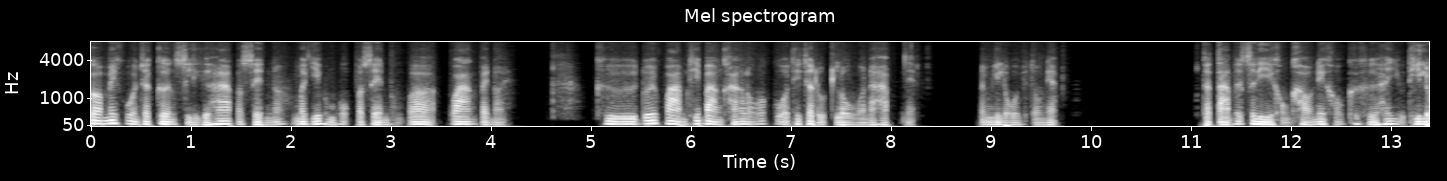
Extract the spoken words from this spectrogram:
ก็ไม่ควรจะเกินสี่หรือห้าเปอร์เซ็นต์เนาะ เมื่อกี้ผมหกเปอร์เซ็นต์ผมก็กว้างไปหน่อย คือด้วยความที่บางครั้งเราก็กลัวที่จะหลุดโลนะครับ เนี่ย มันมีโลอยู่ตรงเนี้ย แต่ตามทฤษฎีของเขาเนี่ยเขาก็คือให้อยู่ที่โล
